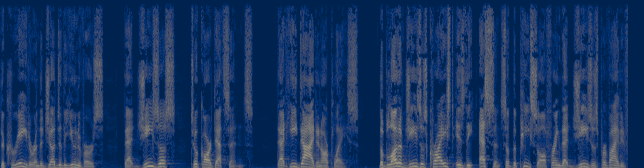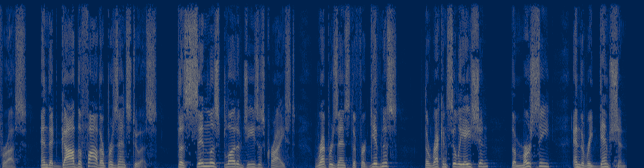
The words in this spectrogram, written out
the Creator and the Judge of the universe, that Jesus took our death sentence, that He died in our place. The blood of Jesus Christ is the essence of the peace offering that Jesus provided for us and that God the Father presents to us. The sinless blood of Jesus Christ represents the forgiveness, the reconciliation, the mercy, and the redemption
